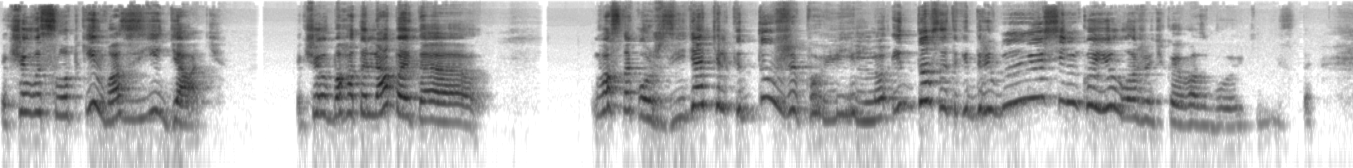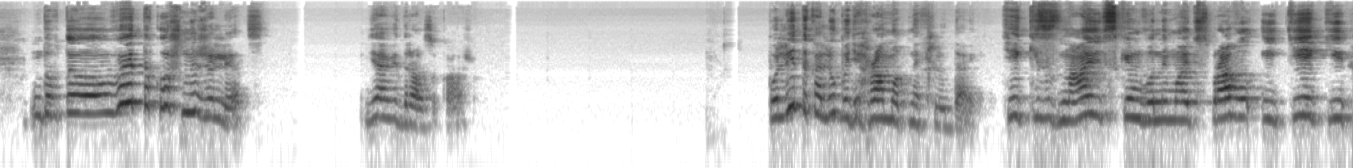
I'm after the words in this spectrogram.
Якщо ви слабкі, вас з'їдять. Якщо ви багато ляпаєте, вас також з'їдять тільки дуже повільно і досить таки дрібнюсінькою ложечкою вас будуть їсти. Тобто ви також не жилець. Я відразу кажу. Політика любить грамотних людей. ті, які знають, з ким вони мають справу, і ті, які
